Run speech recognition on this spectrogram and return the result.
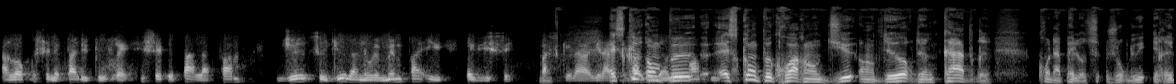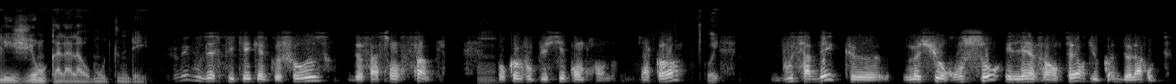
Alors que ce n'est pas du tout vrai. Si ce n'était pas la femme, Dieu, ce Dieu-là n'aurait même pas existé. Parce que là, est-ce qu'on peut, est-ce qu'on peut croire en Dieu en dehors d'un cadre qu'on appelle aujourd'hui religion Kalala Omutunde Je vais vous expliquer quelque chose de façon simple hmm. pour que vous puissiez comprendre. D'accord? Oui. Vous savez que M. Rousseau est l'inventeur du code de la route.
